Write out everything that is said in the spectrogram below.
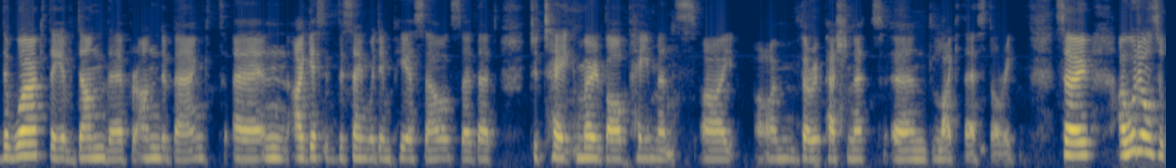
the work they have done there for underbanked, uh, and I guess it's the same within PSL, so that to take mobile payments, I, I'm very passionate and like their story. So I would also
